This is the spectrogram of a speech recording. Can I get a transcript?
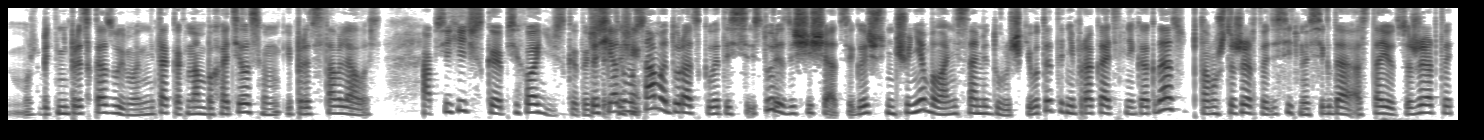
может быть, непредсказуемо, не так, как нам бы хотелось и представлялось. А психическое, психологическое, то есть, то есть я точнее... думаю, самое дурацкое в этой истории защищаться и говорить, что ничего не было, они сами дурочки. Вот это не прокатит никогда, потому что жертва действительно всегда остается жертвой.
